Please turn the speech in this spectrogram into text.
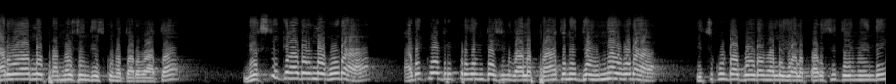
ఆర్ఓఆర్లో ప్రమోషన్ తీసుకున్న తర్వాత నెక్స్ట్ క్యాడర్లో కూడా అడిక్వేట్ రిప్రజెంటేషన్ వాళ్ళ ప్రాతినిధ్యం ఉన్నా కూడా ఇచ్చుకుంటా పోవడం వల్ల ఇవాళ పరిస్థితి ఏమైంది?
